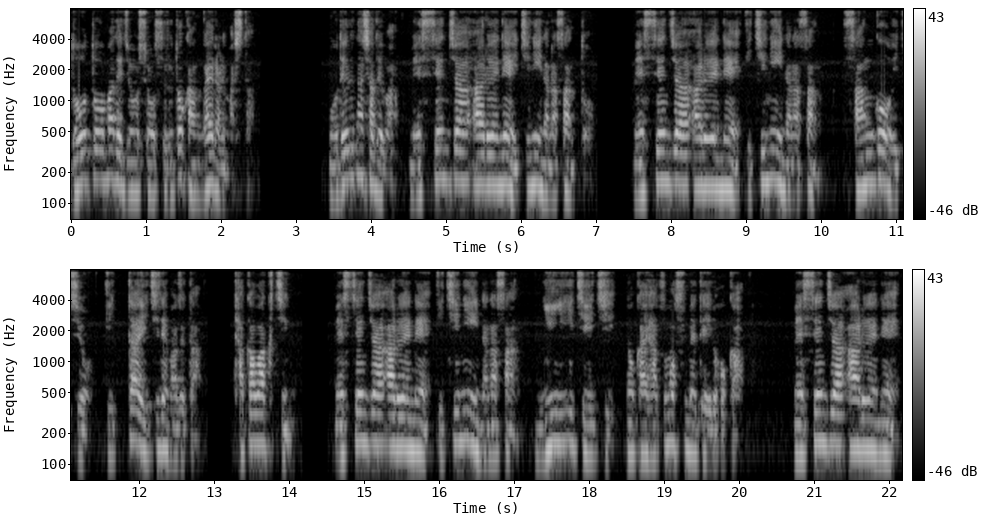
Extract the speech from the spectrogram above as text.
同等まで上昇すると考えられました。モデルナ社ではメッセンジャー RNA1273 とメッセンジャー RNA1273351 を1対1で混ぜたタカワクチンメッセンジャー RNA1273211 の開発も進めているほか、メッセンジャー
